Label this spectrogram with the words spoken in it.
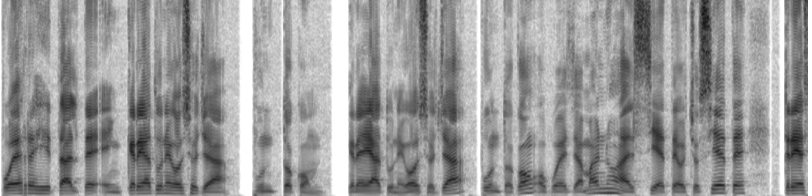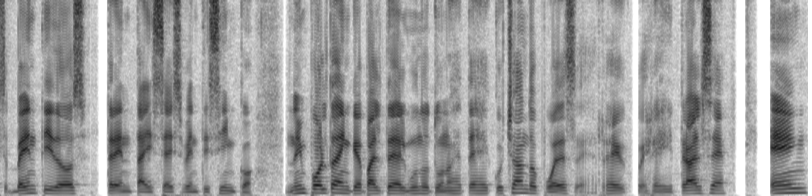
puedes registrarte en creatunegocioya.com creatunegocioya.com o puedes llamarnos al 787-322-3625. No importa en qué parte del mundo tú nos estés escuchando, puedes registrarse en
